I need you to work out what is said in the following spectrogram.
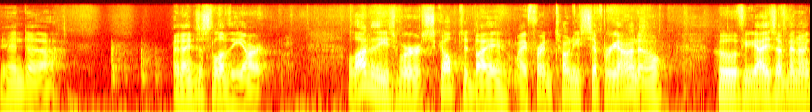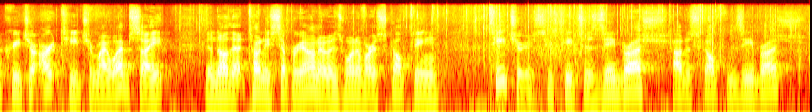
and, uh, and I just love the art. A lot of these were sculpted by my friend Tony Cipriano, who, if you guys have been on Creature Art Teacher, my website, you'll know that Tony Cipriano is one of our sculpting teachers. He teaches ZBrush, how to sculpt in ZBrush.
